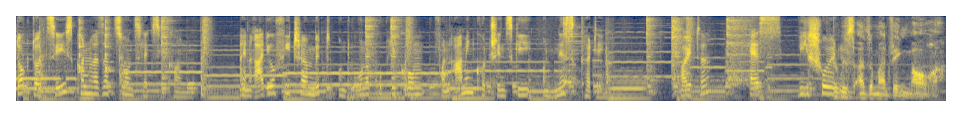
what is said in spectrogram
Dr. C's Konversationslexikon. Ein Radiofeature mit und ohne Publikum von Armin Kuczynski und Nis Kötting. Heute S wie Schulden. Du bist also meinetwegen Maurer.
